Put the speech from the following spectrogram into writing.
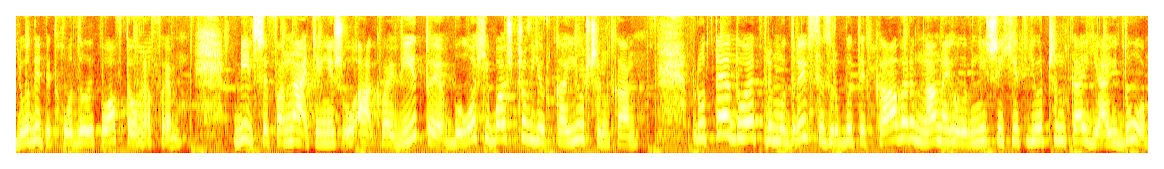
Люди підходили по автографи. Більше фанатів, ніж у Аквавіти, було хіба що в Юрка Юрченка. Проте дует примудрився зробити кавер на найголовніший хіт Юрченка Я йду.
